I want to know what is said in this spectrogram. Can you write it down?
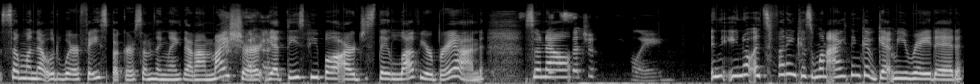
someone that would wear Facebook or something like that on my shirt, yet these people are just, they love your brand. So now. It's such a family. And you know, it's funny because when I think of Get Me Rated,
